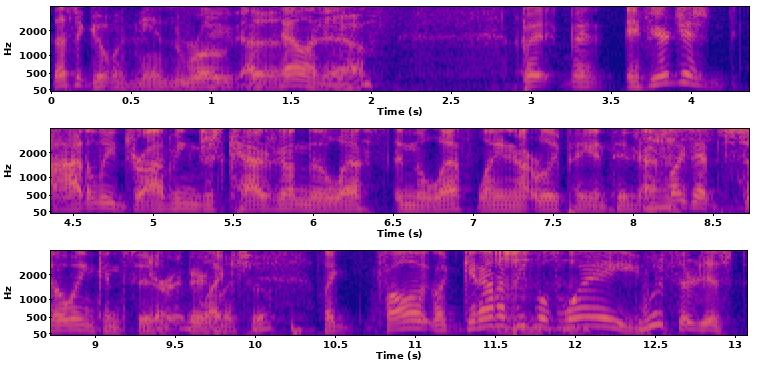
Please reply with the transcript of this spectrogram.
that's a good one, man. The road, Dude, I'm the- telling you. yeah. But but if you're just idly driving, just casually on the left in the left lane, and not really paying attention, I feel like Yes. that's so inconsiderate. Yeah, very like much so. like follow like get out of mm-hmm. people's way. What if they're just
